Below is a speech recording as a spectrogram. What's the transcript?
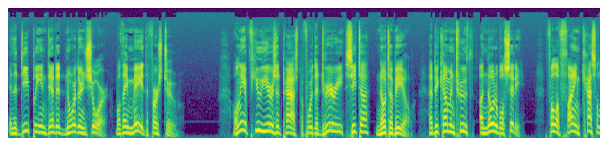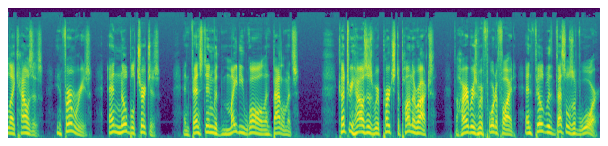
in the deeply indented northern shore, while they made the first two. Only a few years had passed before the dreary Città Notabile had become in truth a notable city, full of fine castle like houses, infirmaries, and noble churches, and fenced in with mighty wall and battlements. Country houses were perched upon the rocks, the harbors were fortified and filled with vessels of war,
